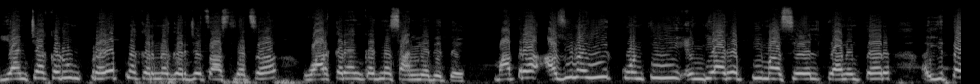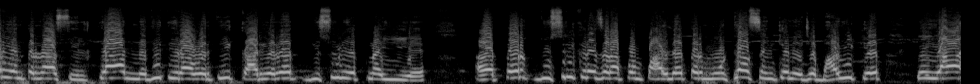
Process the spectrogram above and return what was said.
यांच्याकडून प्रयत्न करणं गरजेचं असल्याचं वारकऱ्यांकडनं सांगण्यात येतंय. मात्र अजूनही कोणतीही एनडीआरएफ टीम असेल त्यानंतर इतर यंत्रणा असतील त्या नदी तीरावरती कार्यरत दिसून येत नाहीये. तर दुसरीकडे जर आपण पाहिलं तर मोठ्या संख्येने जे भाविक आहेत ते या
